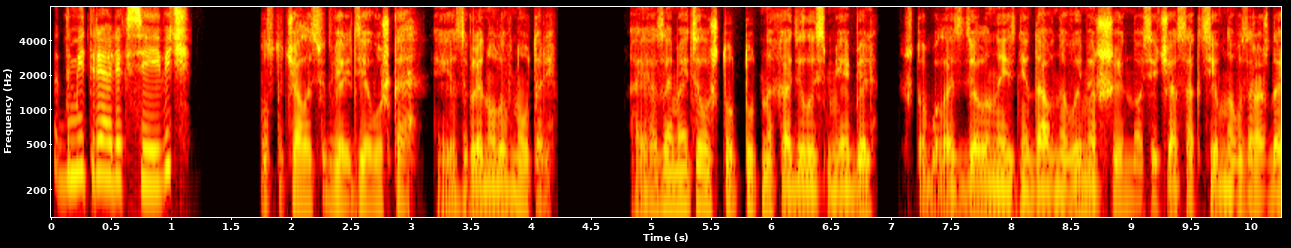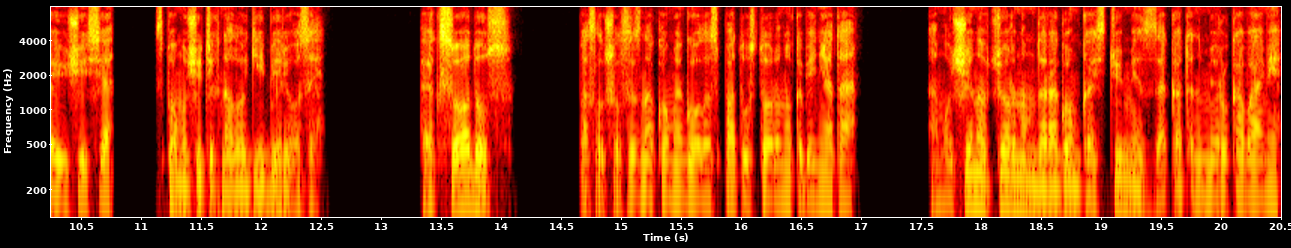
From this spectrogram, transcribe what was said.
«Дмитрий Алексеевич?» Постучалась в дверь девушка и заглянула внутрь. А я заметил, что тут находилась мебель, что была сделана из недавно вымершей, но сейчас активно возрождающейся с помощью технологии березы. «Эксодус!» — послышался знакомый голос по ту сторону кабинета. А мужчина в черном дорогом костюме с закатанными рукавами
